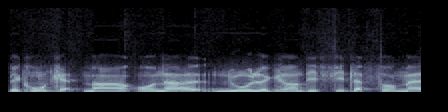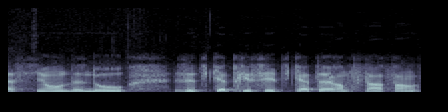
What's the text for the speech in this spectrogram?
Mais concrètement, on a, nous, le grand défi de la formation de nos éducatrices et éducateurs en petite enfance.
